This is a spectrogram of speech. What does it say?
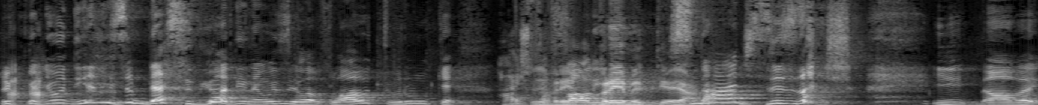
Rekao, ljudi, ja nisam deset godina uzela flautu u ruke. Haj, šta Vre, fali? Vreme ti je, ja. Snađi se, znaš. I ovaj,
